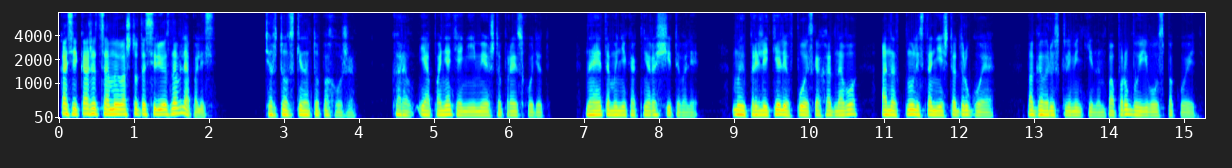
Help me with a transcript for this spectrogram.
«Кассий, кажется, мы во что-то серьезно вляпались». «Чертовски на то похоже. Карл, я понятия не имею, что происходит. На это мы никак не рассчитывали. Мы прилетели в поисках одного, а наткнулись на нечто другое. Поговорю с Клементином, попробую его успокоить».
